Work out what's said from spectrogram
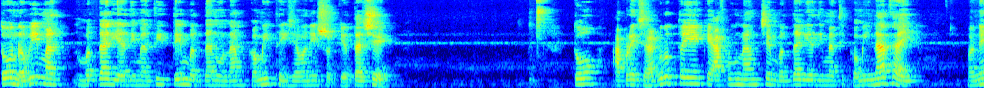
તો નવી મત- મતદાર યાદીમાંથી તે મતદારનું નામ કમી થઈ જવાની શક્યતા છે. તો આપણે જાગૃત થઈએ કે આપણું નામ છે મતદાર યાદીમાંથી કમી ના થાય અને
